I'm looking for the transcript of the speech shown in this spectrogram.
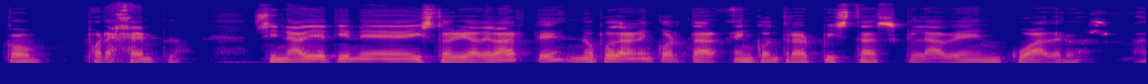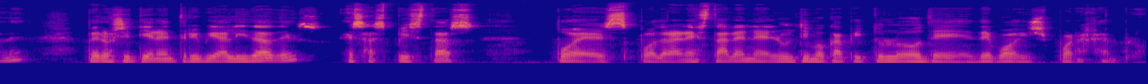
por ejemplo, si nadie tiene historia del arte, no podrán encontrar, pistas clave en cuadros, ¿vale? Pero si tienen trivialidades, esas pistas pues podrán estar en el último capítulo de The Voice, por ejemplo.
